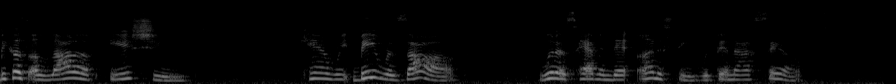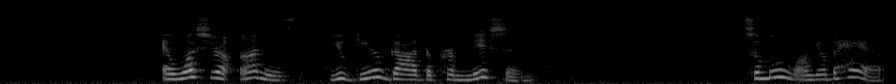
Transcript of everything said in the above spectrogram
Because a lot of issues can re- be resolved with us having that honesty within ourselves. And once you're honest, you give God the permission to move on your behalf.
